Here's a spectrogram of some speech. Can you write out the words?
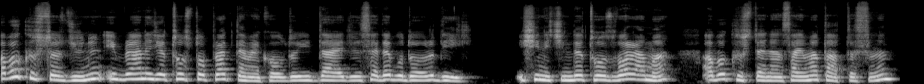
Abakus sözcüğünün İbranice toz toprak demek olduğu iddia edilse de bu doğru değil. İşin içinde toz var ama abakus denen sayma tahtasının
